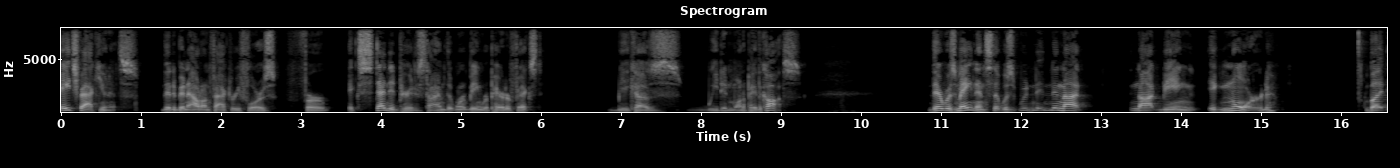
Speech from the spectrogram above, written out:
HVAC units that had been out on factory floors for extended periods of time that weren't being repaired or fixed because we didn't want to pay the costs. There was maintenance that was not not being ignored, but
